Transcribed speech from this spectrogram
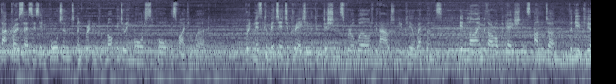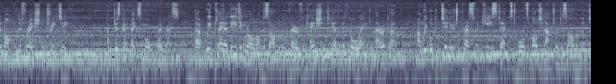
That process is important, and Britain could not be doing more to support this vital work. Britain is committed to creating the conditions for a world without nuclear weapons, in line with our obligations under the Nuclear Non-Proliferation Treaty. I'm just going to make some more progress. Uh, we play a leading role on disarmament verification together with Norway and America, and we will continue to press for key steps towards multilateral disarmament,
